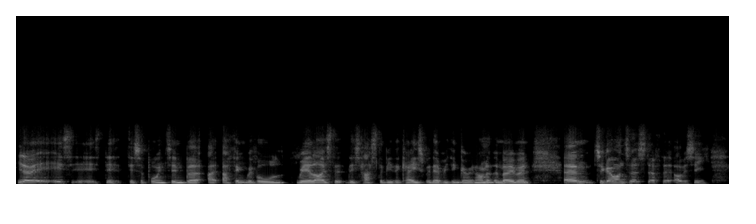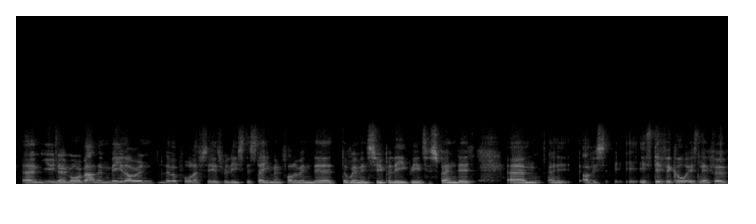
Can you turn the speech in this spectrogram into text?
you know it is, it is di- disappointing but I, I, think we've all realised that this has to be the case with everything going on at the moment. Um, to go on to stuff that obviously um, you know more about than me Lauren Liverpool FC has released a statement following the, the Women's Super League being suspended. Um, and it, obviously it's difficult, isn't it, for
